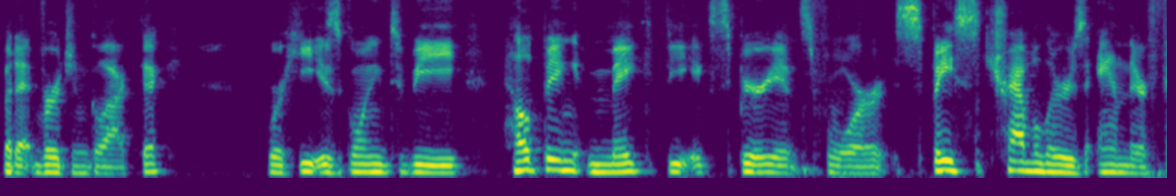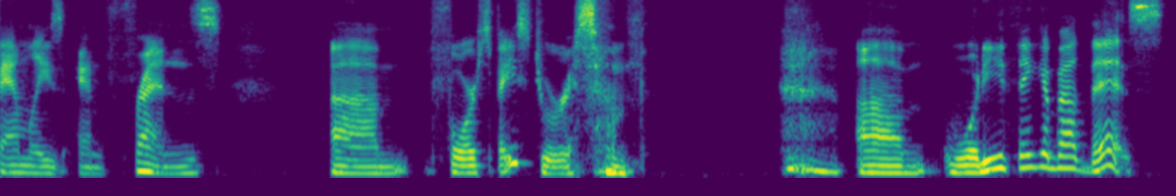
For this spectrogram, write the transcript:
but at Virgin Galactic where he is going to be helping make the experience for space travelers and their families and friends um, for space tourism. um, what do you think about this?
